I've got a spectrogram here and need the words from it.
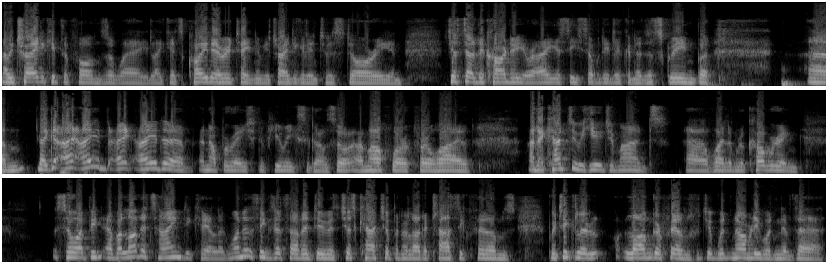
I would try to keep the phones away. Like it's quite irritating if you're trying to get into a story and just out of the corner of your eye you see somebody looking at a screen. But um, like I, I, I had a, an operation a few weeks ago, so I'm off work for a while, and I can't do a huge amount uh, while I'm recovering. So I've been I have a lot of time to kill, and one of the things I thought I'd do is just catch up on a lot of classic films, particular longer films, which would normally wouldn't have the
